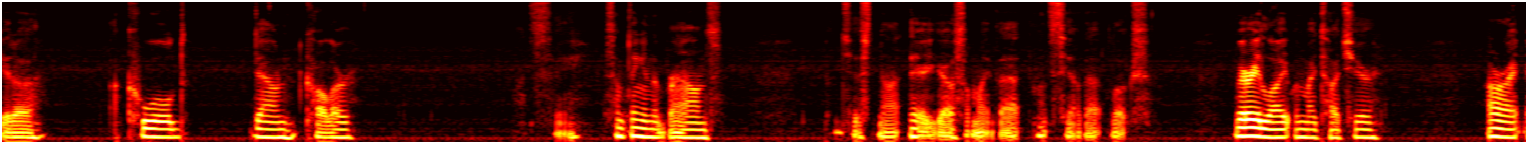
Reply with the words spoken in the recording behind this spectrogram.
get a cooled down color. Let's see, something in the browns, but just not, there you go, something like that. Let's see how that looks. Very light with my touch here. Alright,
